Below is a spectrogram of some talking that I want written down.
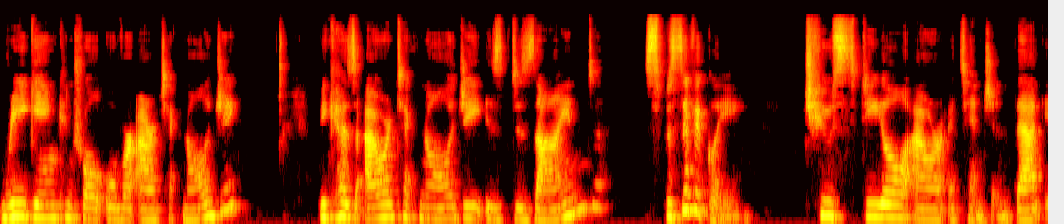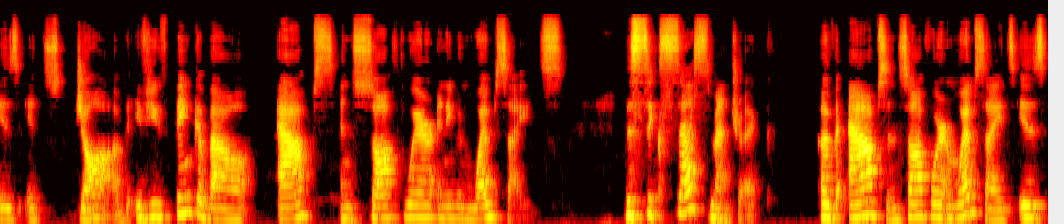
regain control over our technology because our technology is designed specifically to steal our attention. That is its job. If you think about apps and software and even websites, the success metric of apps and software and websites is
